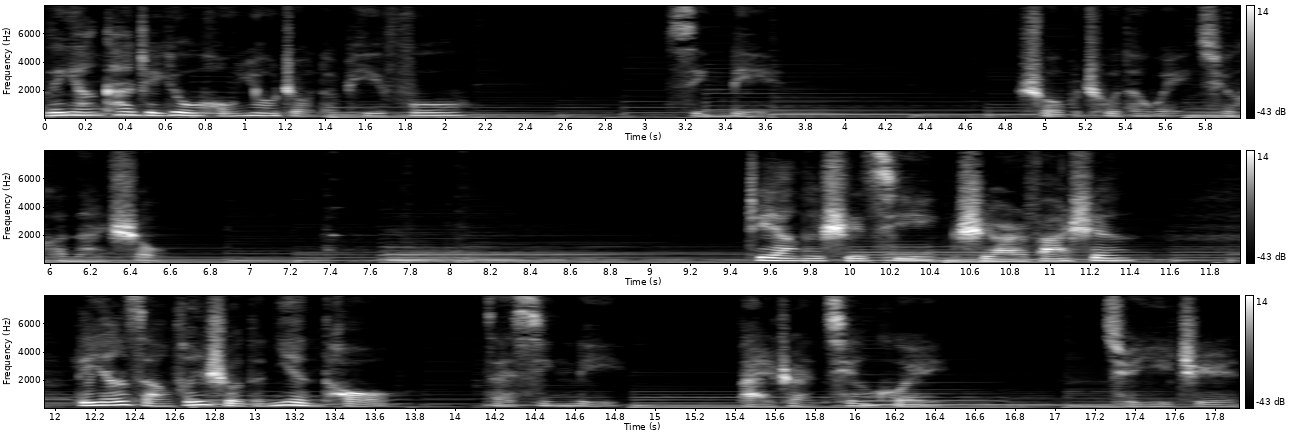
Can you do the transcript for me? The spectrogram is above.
林阳看着又红又肿的皮肤。心里说不出的委屈和难受。这样的事情时而发生，林阳想分手的念头在心里百转千回，却一直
